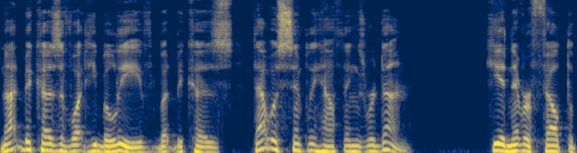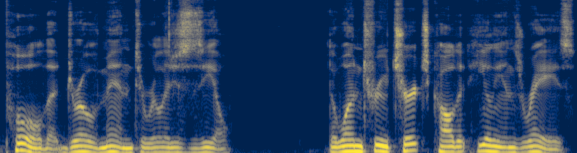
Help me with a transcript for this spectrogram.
not because of what he believed, but because that was simply how things were done. He had never felt the pull that drove men to religious zeal. The one true church called it Helion's rays,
